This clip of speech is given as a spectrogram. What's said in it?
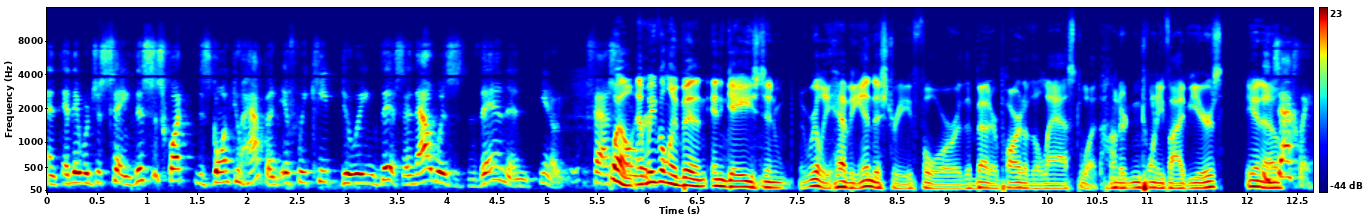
and, and they were just saying this is what is going to happen if we keep doing this. And that was then and you know, fast well, forward. and we've only been engaged in really heavy industry for the better part of the last what 125 years. You know, exactly.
